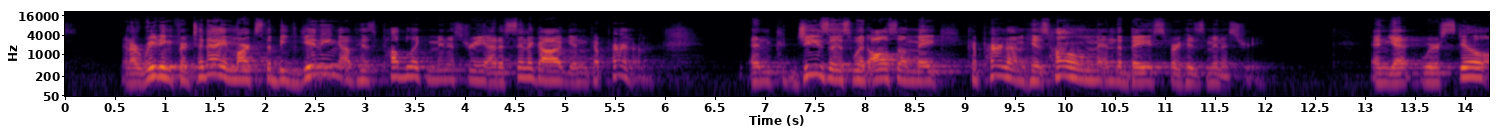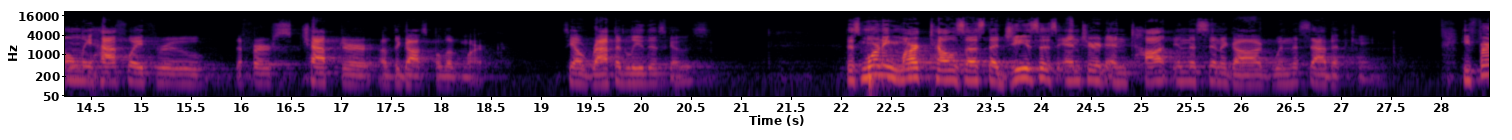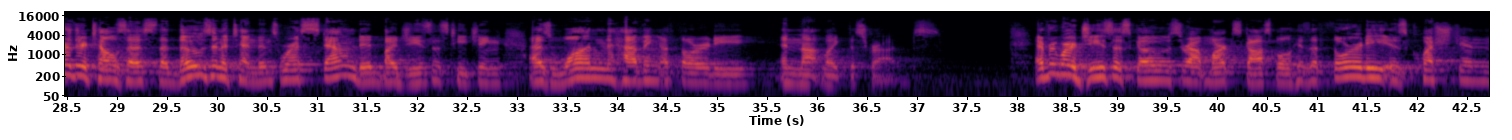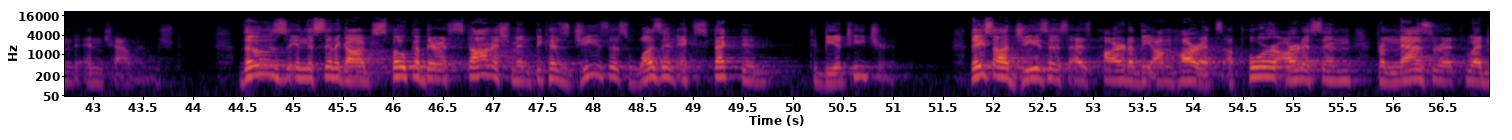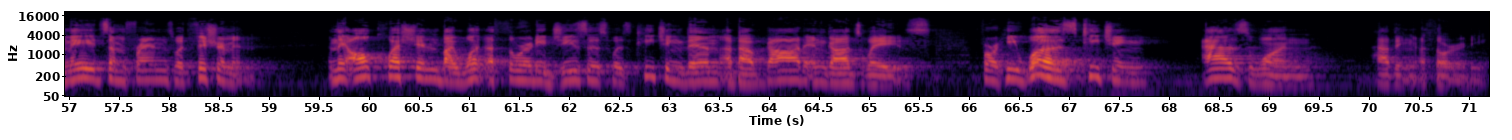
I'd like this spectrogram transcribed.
And our reading for today marks the beginning of his public ministry at a synagogue in Capernaum. And Jesus would also make Capernaum his home and the base for his ministry. And yet, we're still only halfway through the first chapter of the Gospel of Mark. See how rapidly this goes? This morning, Mark tells us that Jesus entered and taught in the synagogue when the Sabbath came. He further tells us that those in attendance were astounded by Jesus' teaching as one having authority and not like the scribes. Everywhere Jesus goes throughout Mark's gospel, his authority is questioned and challenged. Those in the synagogue spoke of their astonishment because Jesus wasn't expected to be a teacher. They saw Jesus as part of the Amharites, a poor artisan from Nazareth who had made some friends with fishermen. And they all questioned by what authority Jesus was teaching them about God and God's ways. For he was teaching as one having authority.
